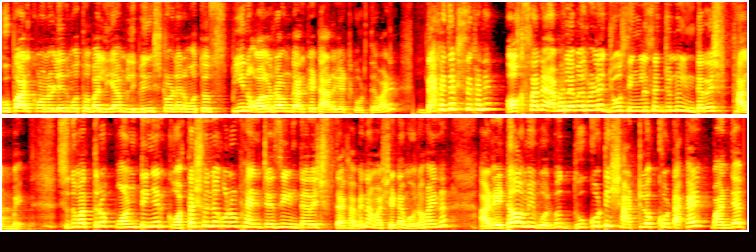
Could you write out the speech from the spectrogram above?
কুপার কনলির মতো বা লিয়াম লিভিংস্টোনের মতো স্পিন অলরাউন্ডারকে টার্গেট করতে পারে। দেখা যাক সেখানে অক্সানে অ্যাভেলেবেল হলে জোস ইংলিশের জন্য ইন্টারেস্ট থাকবে। শুধুমাত্র পন্টিংয়ের কথা শুনে কোনো ফ্র্যাঞ্চাইজি ইন্টারেস্ট দেখাবে না, আমার সেটা মনে হয় না। আর এটাও আমি বলব, দু কোটি ষাট লক্ষ টাকায় পাঞ্জাব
